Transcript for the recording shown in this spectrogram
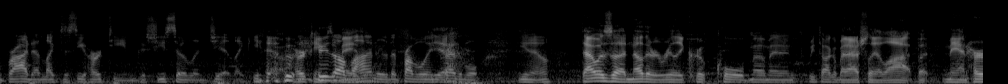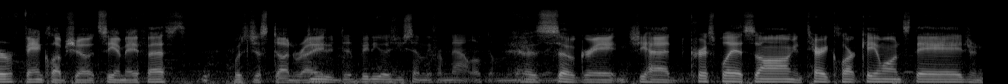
McBryde. I'd like to see her team because she's so legit. Like you know, Oh, her team's who's all amazing. behind her? They're probably Yeah. incredible. You know. that was another really cr- cool moment, and we talk about Ashley a lot. But man, her fan club show at CMA Fest was just done right. Dude, the videos you sent me from that looked amazing. It was so great. And she had Chris play a song, and Terri Clark came on stage and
